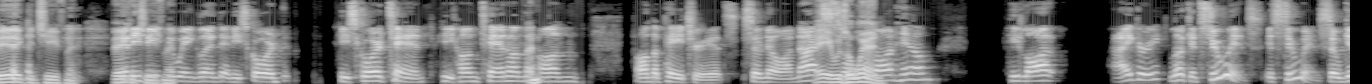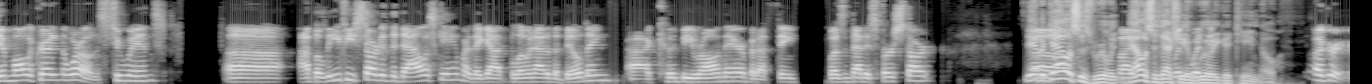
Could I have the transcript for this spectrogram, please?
Big achievement. Big then he achievement. beat New England, and he scored. He scored ten. He hung ten on the on on the Patriots. So no, I'm not Hey, it was a win. on him. He lost. I agree. Look, it's two wins. It's two wins. So give him all the credit in the world. It's two wins. Uh, I believe he started the Dallas game where they got blown out of the building. I could be wrong there, but I think wasn't that his first start? Yeah, but Uh, Dallas is really but Dallas is actually with- a really the- good team, though. Agree.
